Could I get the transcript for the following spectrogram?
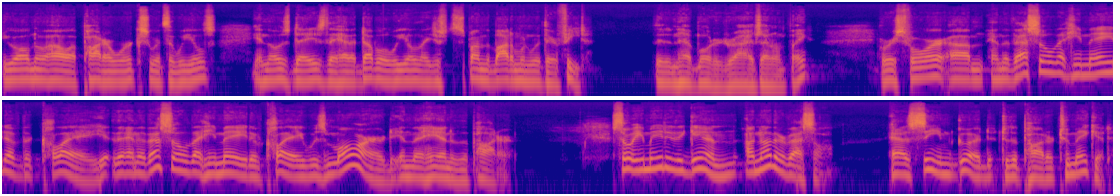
You all know how a potter works with the wheels. In those days, they had a double wheel and they just spun the bottom one with their feet. They didn't have motor drives, I don't think. Verse 4 um, And the vessel that he made of the clay, and the vessel that he made of clay was marred in the hand of the potter. So he made it again another vessel, as seemed good to the potter to make it.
